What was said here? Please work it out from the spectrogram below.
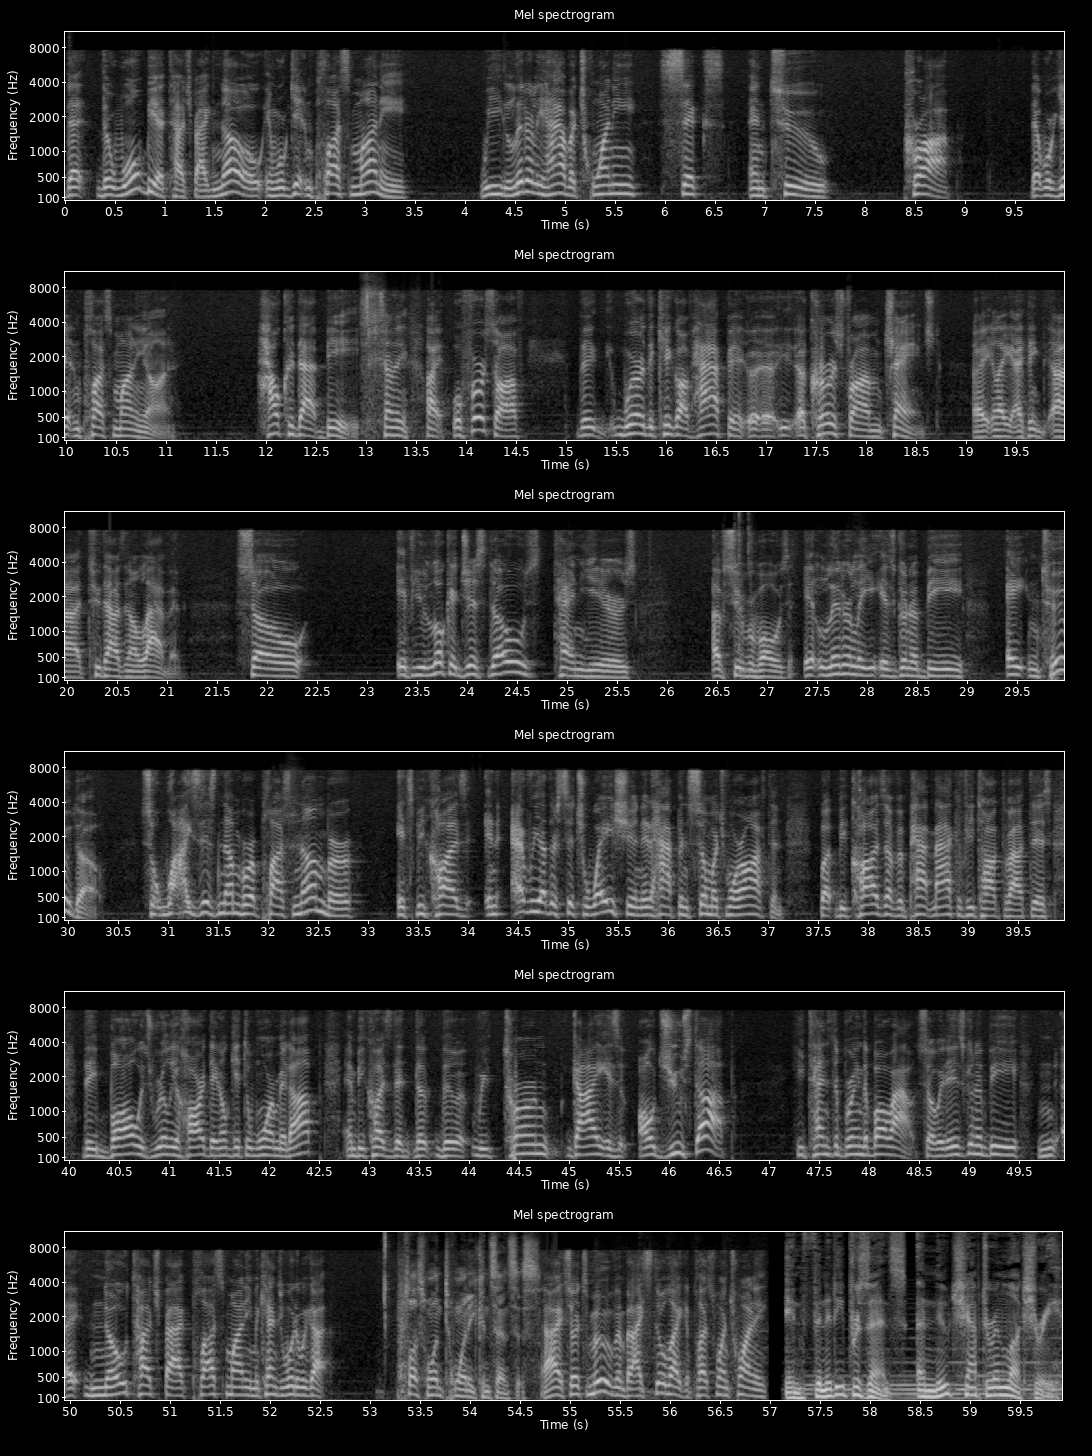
that there won't be a touchback, no, and we're getting plus money, we literally have a 26 and 2 prop that we're getting plus money on. How could that be? Something. All right. Well, first off, the where the kickoff happen uh, occurs from changed. Right? Like I think uh, 2011. So if you look at just those 10 years of Super Bowls, it literally is going to be eight and two though. So why is this number a plus number? It's because in every other situation, it happens so much more often. But because of, and Pat McAfee talked about this, the ball is really hard. They don't get to warm it up. And because the, the, the return guy is all juiced up, he tends to bring the ball out. So it is going to be uh, no touchback plus money. McKenzie, what do we got? Plus 120 consensus. All right, so it's moving, but I still like it. Plus 120. Infiniti presents a new chapter in luxury,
